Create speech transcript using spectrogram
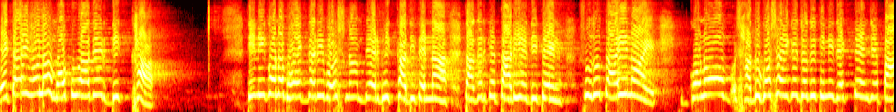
এটাই হলো মতুয়াদের দীক্ষা। তিনি কোনো ভয়েকদারি বৈষ্ণবদের ভিক্ষা দিতেন না, তাদেরকে তাড়িয়ে দিতেন। শুধু তাই নয়, কোনো সাধু গোসাইকে যদি তিনি দেখতেন যে পা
